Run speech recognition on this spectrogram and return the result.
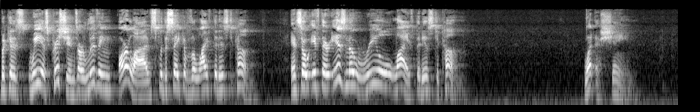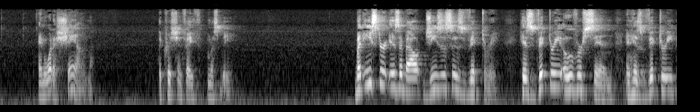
because we as Christians are living our lives for the sake of the life that is to come. And so, if there is no real life that is to come, what a shame and what a sham the Christian faith must be. But Easter is about Jesus' victory, his victory over sin, and his victory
